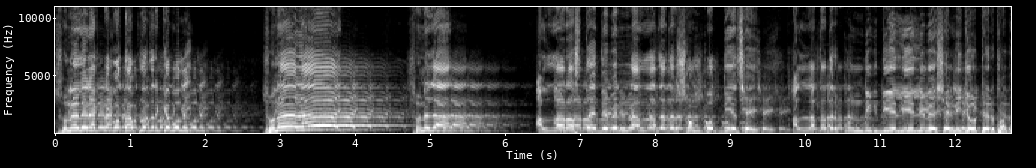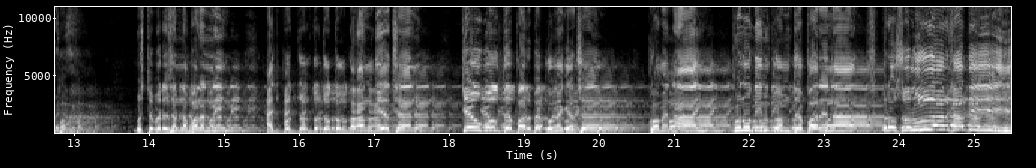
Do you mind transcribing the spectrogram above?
শুনেলেন একটা কথা আপনাদেরকে বলি। শোনেন এই! শুনে যান। আল্লাহ রাস্তায় দেবেন না আল্লাহ তাদের সম্পদ দিয়েছে আল্লাহ তাদের কোন দিক দিয়ে নিয়ে নিবে সে নিজেও টের পাবে বুঝতে পেরেছেন না পারেননি? আজ পর্যন্ত যত দান দিয়েছেন কেউ বলতে পারবে কমে গেছে, কমে নাই, কোনোদিন কমতে পারে না। রসুল্লাহর হাদিস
